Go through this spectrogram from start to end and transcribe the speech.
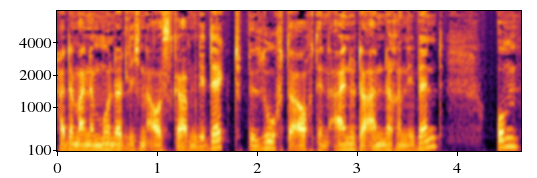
hatte meine monatlichen Ausgaben gedeckt, besuchte auch den ein oder anderen Event, um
